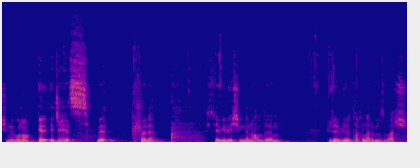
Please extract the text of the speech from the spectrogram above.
Şimdi bunu eriteceğiz ve şöyle sevgili eşimden aldığım güzel güzel takılarımız var.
